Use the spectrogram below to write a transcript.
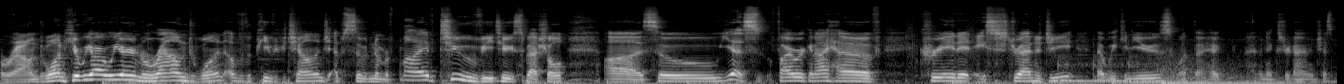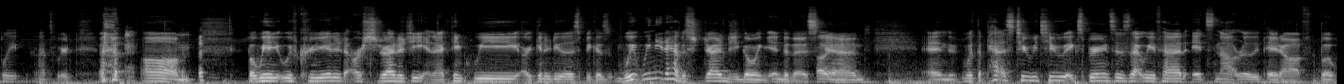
Round one. Here we are. We are in round one of the PvP challenge, episode number five, two v2 special. Uh, so yes, Firework and I have created a strategy that we can use. What the heck? I have an extra diamond chest plate. That's weird. um, but we we've created our strategy, and I think we are gonna do this because we, we need to have a strategy going into this, Oh, yeah. and And with the past 2v2 experiences that we've had, it's not really paid off. But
